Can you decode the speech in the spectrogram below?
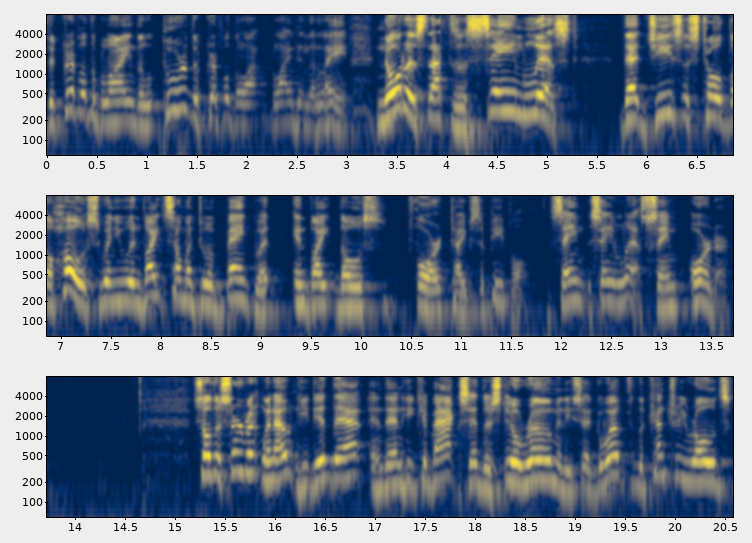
the crippled, the blind, the poor, the crippled, the blind, and the lame. Notice that's the same list that Jesus told the host when you invite someone to a banquet, invite those four types of people. Same, same list, same order. So the servant went out, and he did that, and then he came back, said there's still room, and he said, Go out to the country roads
